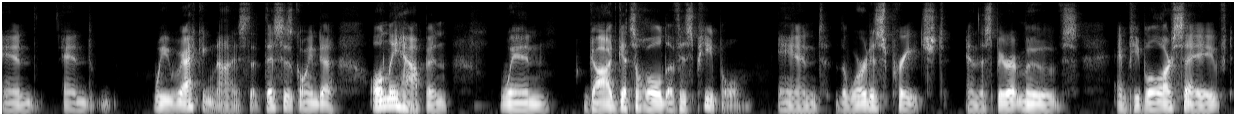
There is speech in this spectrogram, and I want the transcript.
and and we recognize that this is going to only happen when God gets a hold of His people, and the word is preached, and the Spirit moves, and people are saved,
